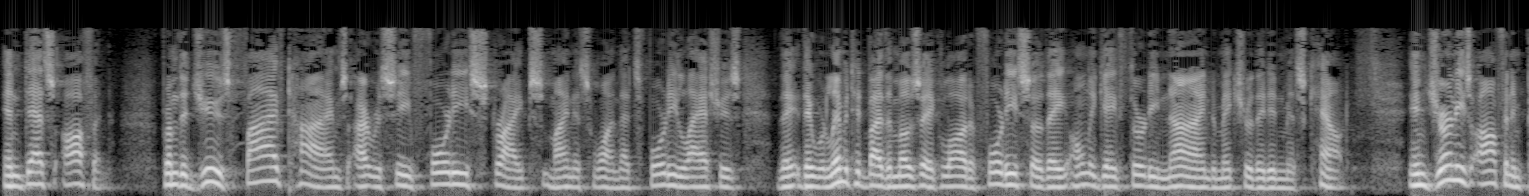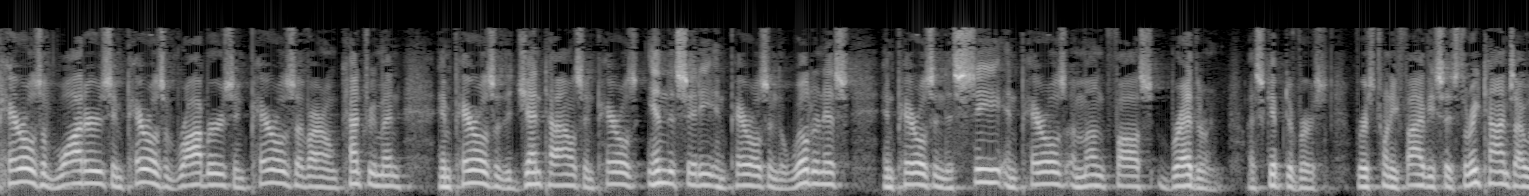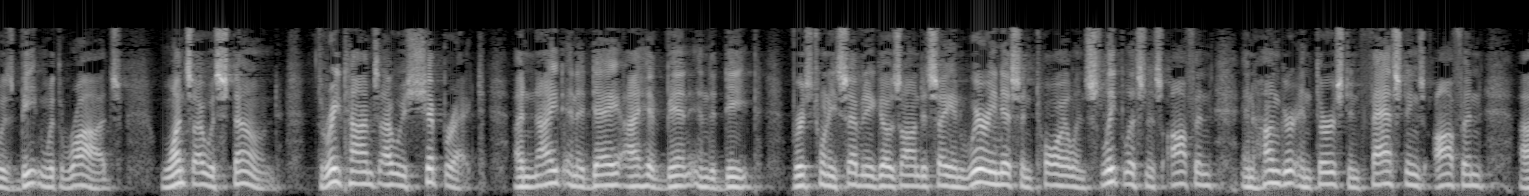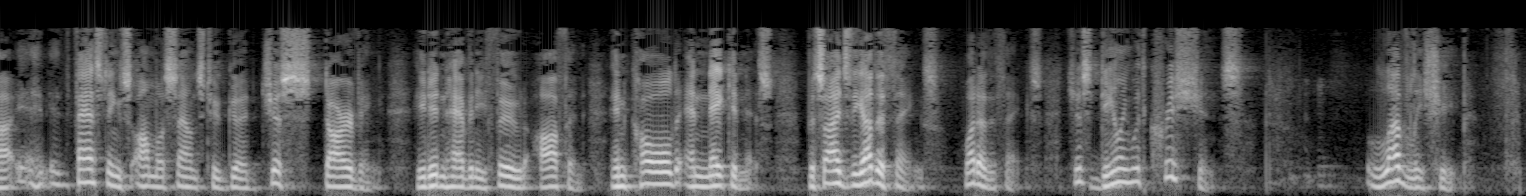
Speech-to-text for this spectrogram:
in deaths often. From the Jews, five times I received 40 stripes minus one. That's 40 lashes. They, they were limited by the Mosaic law to 40, so they only gave 39 to make sure they didn't miscount. In journeys often, in perils of waters, in perils of robbers, in perils of our own countrymen, in perils of the Gentiles, in perils in the city, in perils in the wilderness, in perils in the sea, in perils among false brethren. I skipped a verse. Verse 25, he says, Three times I was beaten with rods. Once I was stoned. Three times I was shipwrecked. A night and a day I have been in the deep. Verse 27, he goes on to say, in weariness and toil and sleeplessness often, in hunger and thirst and fastings often. Uh, fastings almost sounds too good. Just starving. He didn't have any food often. In cold and nakedness. Besides the other things. What other things? Just dealing with Christians. Lovely sheep.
